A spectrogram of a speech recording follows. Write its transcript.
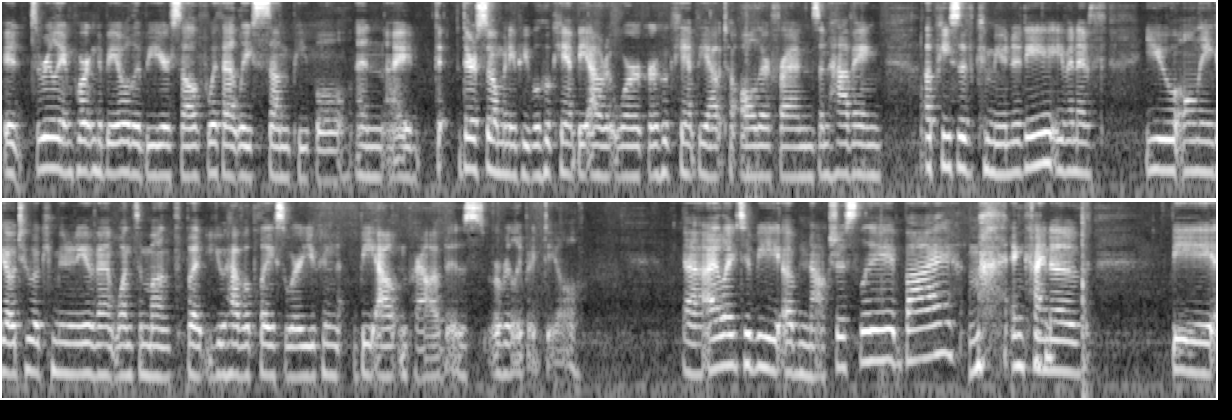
It's really important to be able to be yourself with at least some people and i th- there's so many people who can't be out at work or who can't be out to all their friends and having a piece of community even if you only go to a community event once a month but you have a place where you can be out and proud is a really big deal yeah i like to be obnoxiously bi and kind of be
